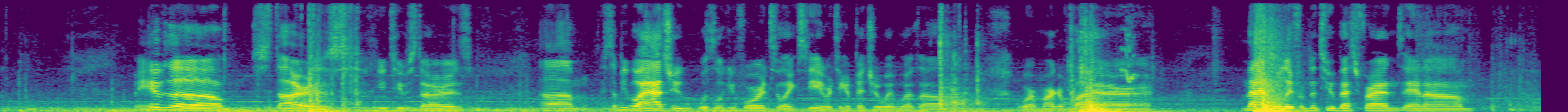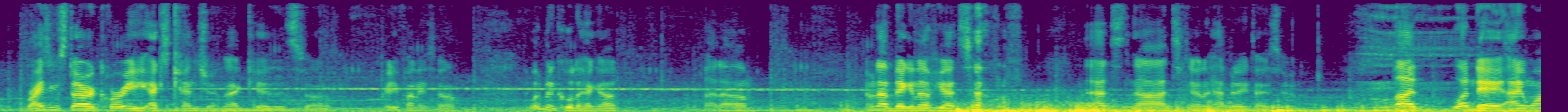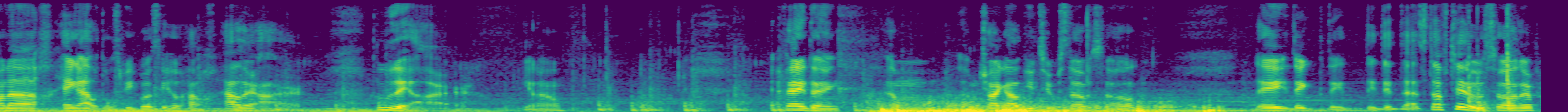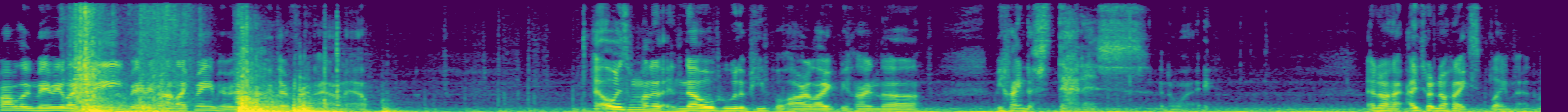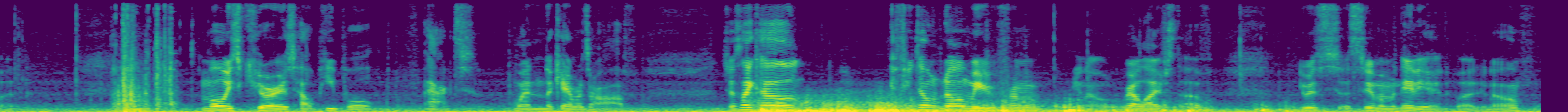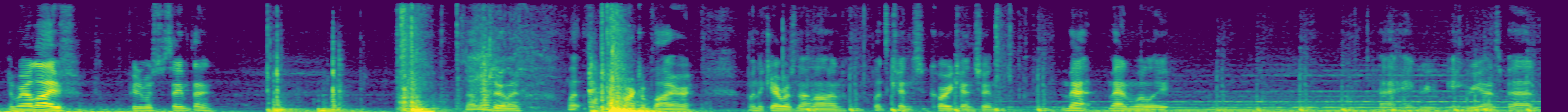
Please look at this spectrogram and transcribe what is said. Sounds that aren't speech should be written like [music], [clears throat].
many of the stars, YouTube stars. Um, some people I actually was looking forward to like seeing or take a picture with was um, were Markiplier, Matt Woolley from the Two Best Friends, and um, Rising Star Cory X Kenshin. That kid is uh, pretty funny, so it would have been cool to hang out. But um, I'm not big enough yet, [laughs] so that's not gonna happen anytime soon. But one day I wanna hang out with those people, see how how they are, who they are you know. If anything, I'm I'm trying out YouTube stuff, so they they they they did that stuff too. So they're probably maybe like me, maybe not like me, maybe they're really different. I don't know. I always want to know who the people are like behind the behind the status in a way. I don't I don't know how to explain that, but I'm always curious how people act when the cameras are off. Just like how, if you don't know me from, you know, real life stuff, you would assume I'm an idiot, but, you know, in real life, pretty much the same thing. So I wonder, like, what Markiplier when the camera's not on? What's Kenshin, Cory Kenshin? Matt, Man Willie. Uh, angry, angry ass bad.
